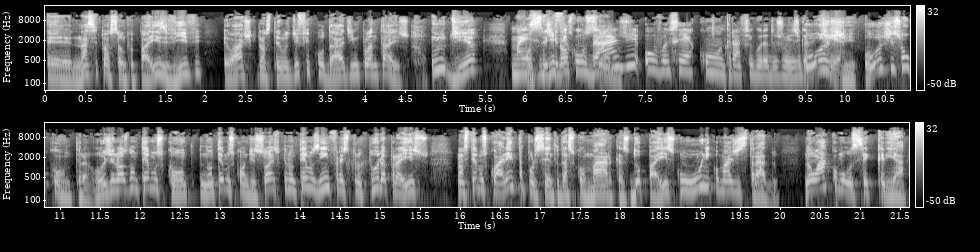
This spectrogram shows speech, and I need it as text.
eh, na situação que o país vive, eu acho que nós temos dificuldade em implantar isso. Um dia. Mas dificuldade ou você é contra a figura do juiz de garantia? Hoje, hoje sou contra. Hoje nós não temos não temos condições porque não temos infraestrutura para isso. Nós temos 40% das comarcas do país com um único magistrado. Não há como você criar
